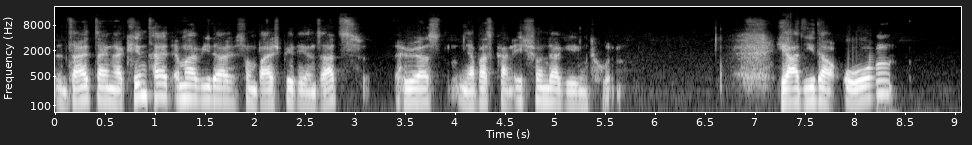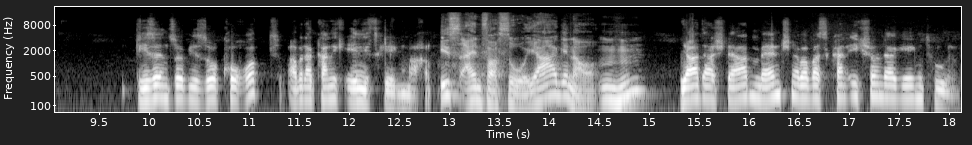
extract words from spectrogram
seit deiner Kindheit immer wieder zum Beispiel den Satz hörst, ja, was kann ich schon dagegen tun? Ja, die da oben, die sind sowieso korrupt, aber da kann ich eh nichts gegen machen. Ist einfach so, ja, genau. Mhm. Ja, da sterben Menschen, aber was kann ich schon dagegen tun?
